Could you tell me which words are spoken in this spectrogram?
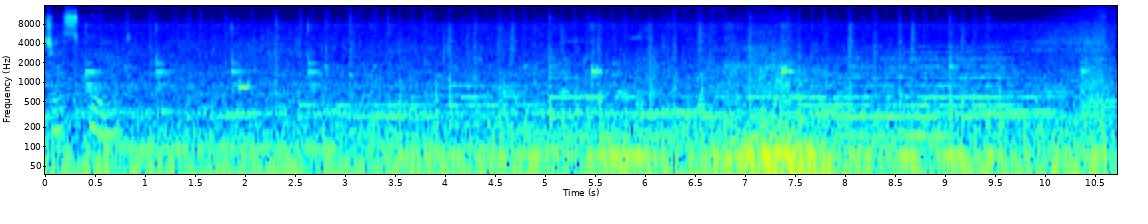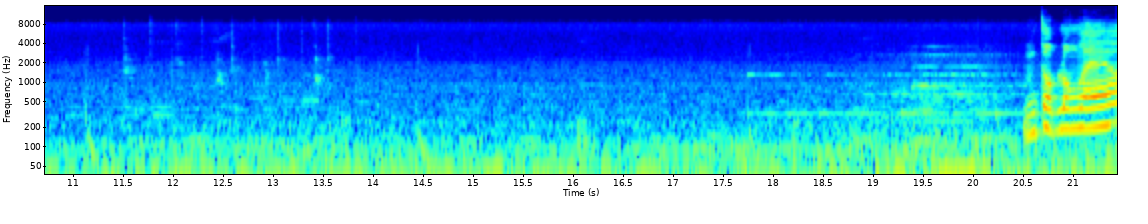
just cleared. "มันจบลงแล้ว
